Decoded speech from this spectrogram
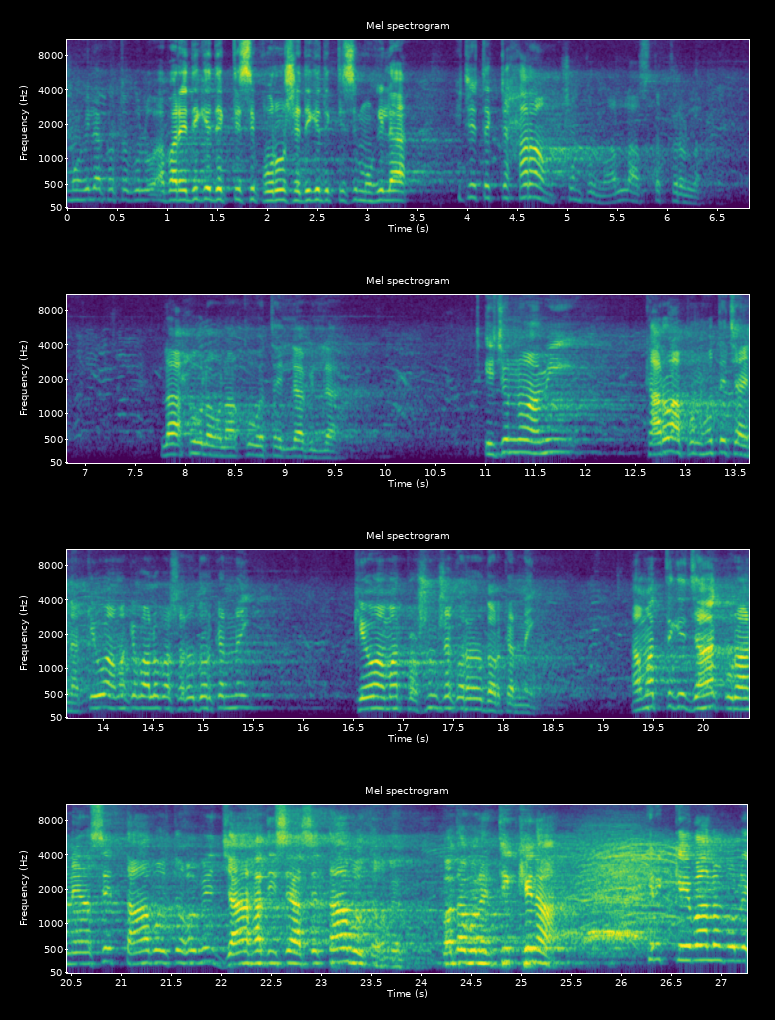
মহিলা কতগুলো, আবার এদিকে দেখতেছি পুরুষ, এদিকে দেখতেছি মহিলা। এটা তো একটা হারাম সম্পূর্ণ। আল্লাহ আস্তফরল্লাহ বিল্লাহ। এই জন্য আমি কারও আপন হতে চাই না। কেউ আমাকে ভালোবাসারও দরকার নেই, কেউ আমার প্রশংসা করারও দরকার নেই। আমার থেকে যা কোরআনে আছে তা বলতে হবে, যা হাদিসে আছে তা বলতে হবে। কথা বলেন ঠিক না কে ভালো বলে,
